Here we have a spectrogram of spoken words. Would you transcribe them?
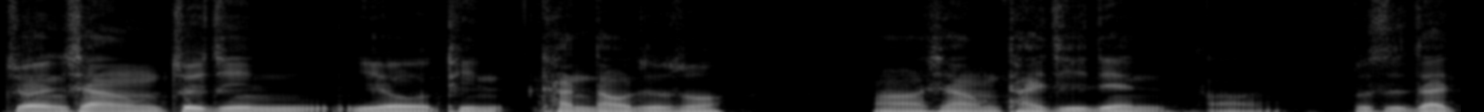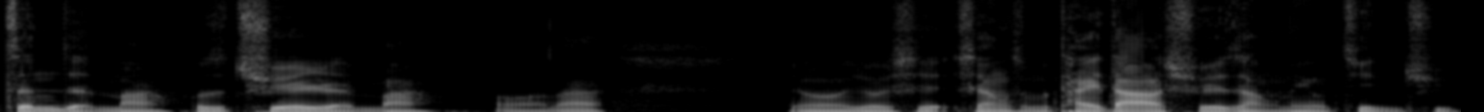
就很像最近也有听看到，就是说啊，像台积电啊，不是在真人吗？不是缺人吗？哦，那有有些像什么台大学长没有进去，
